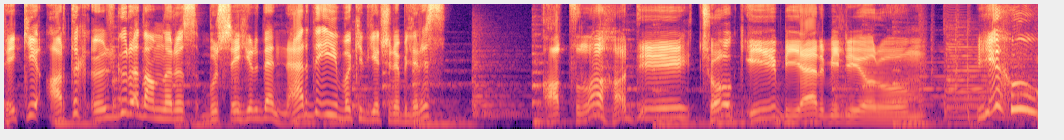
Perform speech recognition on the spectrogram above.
Peki artık özgür adamlarız. Bu şehirde nerede iyi vakit geçirebiliriz? Atla hadi. Çok iyi bir yer biliyorum. Yuhu!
